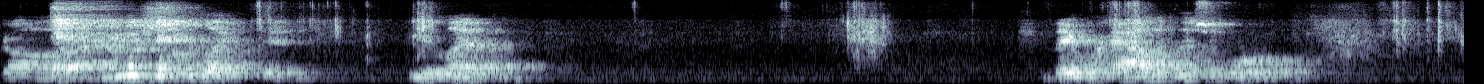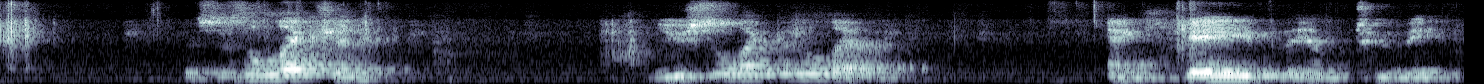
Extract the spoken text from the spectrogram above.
God, you selected 11. They were out of this world. This is election. You selected 11 and gave them to me.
